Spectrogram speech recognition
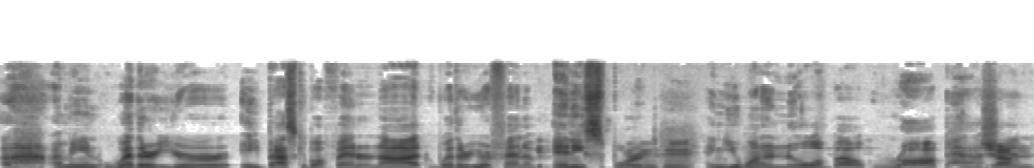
uh, i mean whether you're a basketball fan or not whether you're a fan of any sport and you want to know about raw passion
